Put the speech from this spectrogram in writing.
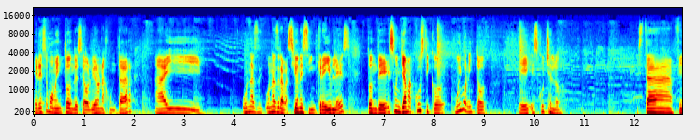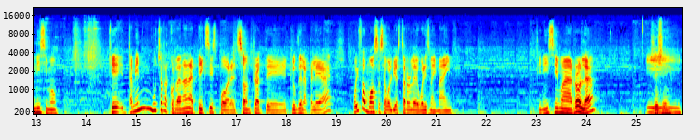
en ese momento donde se volvieron a juntar, hay unas, unas grabaciones increíbles donde es un jam acústico muy bonito. Eh, escúchenlo. Está finísimo. Que también muchos recordarán a Pixies por el soundtrack de Club de la Pelea. Muy famosa se volvió esta rola de Where is My Mind. Finísima rola. Y Sí, sí.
